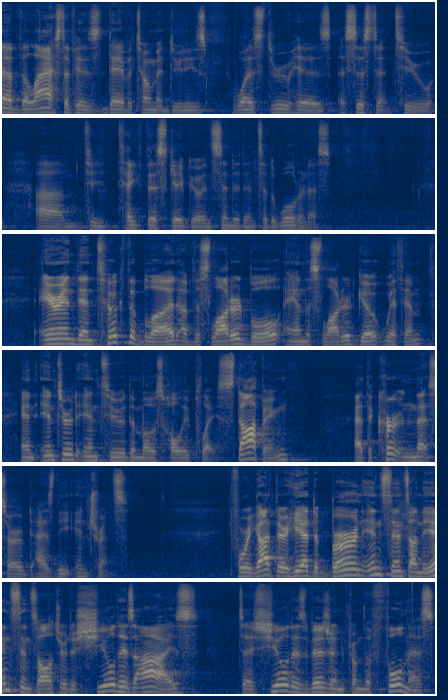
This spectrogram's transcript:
of the last of his Day of Atonement duties was through his assistant to, um, to take this scapegoat and send it into the wilderness. Aaron then took the blood of the slaughtered bull and the slaughtered goat with him and entered into the most holy place, stopping at the curtain that served as the entrance. Before he got there, he had to burn incense on the incense altar to shield his eyes, to shield his vision from the fullness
